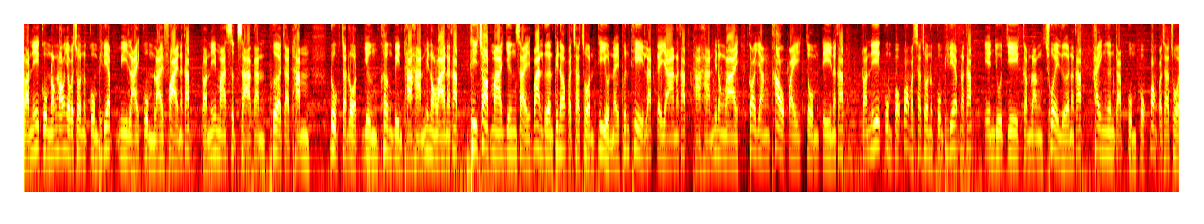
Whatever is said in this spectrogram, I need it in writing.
ตอนนี้กลุ่มน้องๆเยาวชนกลุ่มพีเดียบมีหลายกลุ่มหลายฝ่ายนะครับ ตอนนี้มาศึกษากันเพื่อจะทำ ลูกจรวดยิงเครื่องบินทหารมินองลายนะครับที่ชอบมายิงใส่บ้านเรือนพี่น้องประชาชนที่อยู่ในพื้นที่ลาดกะยานะครับทหารมินองลายก็ยังเข้าไปโจมตีนะครับตอนนี้กลุ่มปกป้องประชาชนกลุ่มพีเดียบนะครับ NUG กำลังช่วยเหลือนะครับให้เงินกับกลุ่มปกป้องประชาชน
